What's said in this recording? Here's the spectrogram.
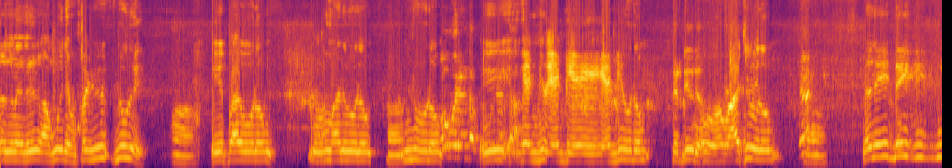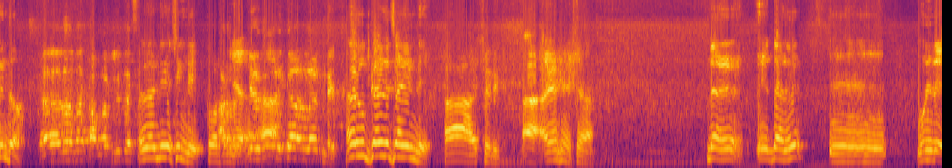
അങ്ങനെ ആ. ഈ മണിവൂടും ഇന്നൂടും ഇപ്പൊ ഊരുണ്ടോ? ഈ ഊരുണ്ടോ? എണ്ണി എണ്ണി എണ്ണി വിടും വാച്ച് വിടും ഇന്നുണ്ടോ കുട്ടികളുടെ സ്ഥലമുണ്ട് ആ ശരി ആ ഇതാണ് മുണ്ട്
